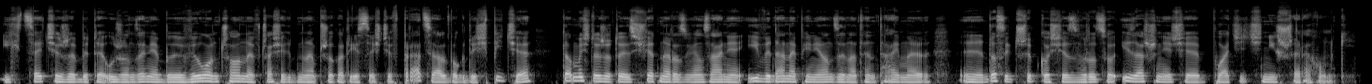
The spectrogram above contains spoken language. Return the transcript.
i chcecie, żeby te urządzenia były wyłączone w czasie, gdy na przykład jesteście w pracy albo gdy śpicie, to myślę, że to jest świetne rozwiązanie i wydane pieniądze na ten timer y, dosyć szybko się zwrócą i zaczniecie płacić niższe rachunki.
